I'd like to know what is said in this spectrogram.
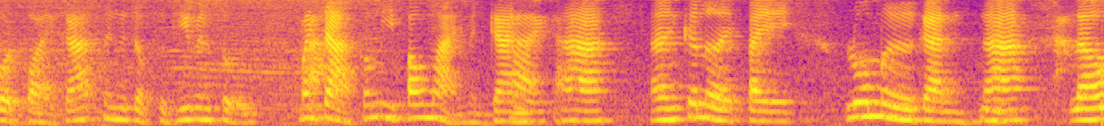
ปลดปล่อยก๊าซเรือนกระจกสุทธิเป็นศูนย์บางจากก็มีเป้าหมายเหมือนกันใช่ค่ะนะคะอันนั้นก็เลยไปร่วมมือกันนะคะแล้ว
